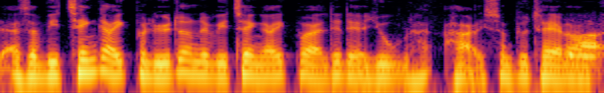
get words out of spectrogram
altså, vi tænker ikke på lytterne, vi tænker ikke på alt det der jul, har, som du taler om.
